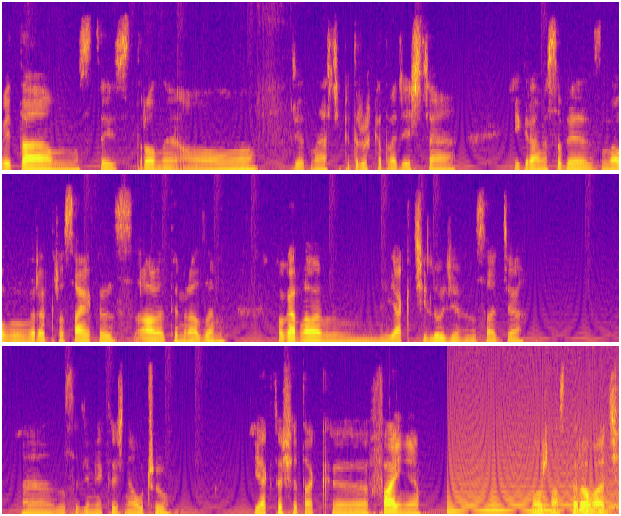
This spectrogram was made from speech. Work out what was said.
witam. Z tej strony o 19 Pietruszka 20 i gramy sobie znowu w Retro Cycles, ale tym razem ogarnąłem jak ci ludzie w zasadzie. E, w zasadzie mnie ktoś nauczył jak to się tak e, fajnie można sterować.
